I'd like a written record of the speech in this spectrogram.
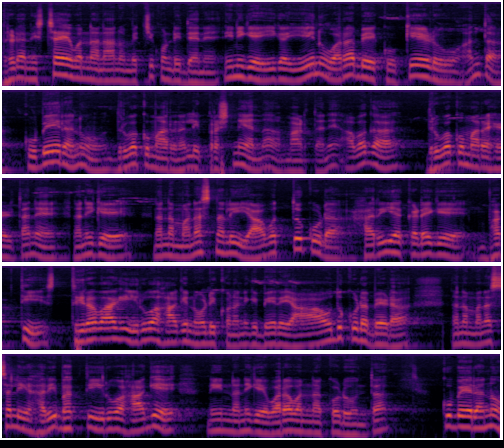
ದೃಢ ನಿಶ್ಚಯವನ್ನು ನಾನು ಮೆಚ್ಚಿಕೊಂಡಿದ್ದೇನೆ. ನಿನಗೆ ಈಗ ಏನು ವರ ಬೇಕು ಕೇಳು ಅಂತ ಕುಬೇರನು ಧ್ರುವಕುಮಾರನಲ್ಲಿ ಪ್ರಶ್ನೆಯನ್ನು ಮಾಡ್ತಾನೆ. ಅವಾಗ ಧ್ರುವಕುಮಾರ ಹೇಳ್ತಾನೆ, ನನಗೆ ನನ್ನ ಮನಸ್ಸಿನಲ್ಲಿ ಯಾವತ್ತೂ ಕೂಡ ಹರಿಯ ಕಡೆಗೆ ಭಕ್ತಿ ಸ್ಥಿರವಾಗಿ ಇರುವ ಹಾಗೆ ನೋಡಿಕೊ, ನನಗೆ ಬೇರೆ ಯಾವುದು ಕೂಡ ಬೇಡ. ನನ್ನ ಮನಸ್ಸಲ್ಲಿ ಹರಿಭಕ್ತಿ ಇರುವ ಹಾಗೆ ನೀನು ನನಗೆ ವರವನ್ನು ಕೊಡು ಅಂತ. ಕುಬೇರನು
